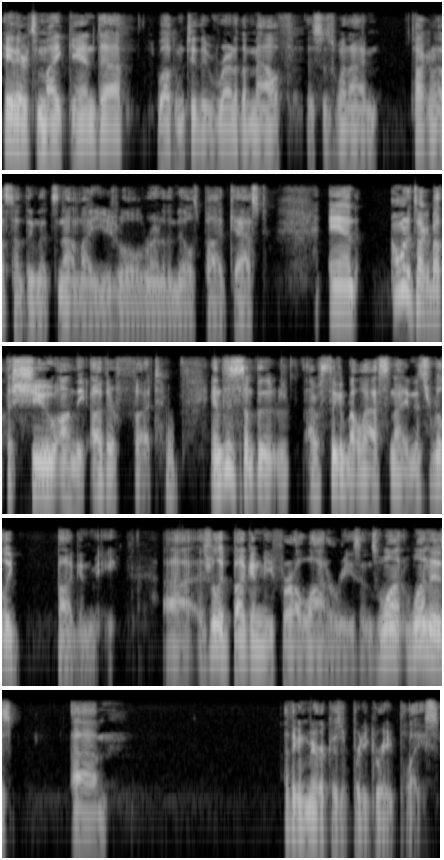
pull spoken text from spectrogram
Hey there, it's Mike, and uh, welcome to the Run of the Mouth. This is when I'm talking about something that's not my usual Run of the Mills podcast. And I want to talk about the shoe on the other foot. And this is something I was thinking about last night, and it's really bugging me. Uh, it's really bugging me for a lot of reasons. One, one is um, I think America is a pretty great place.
